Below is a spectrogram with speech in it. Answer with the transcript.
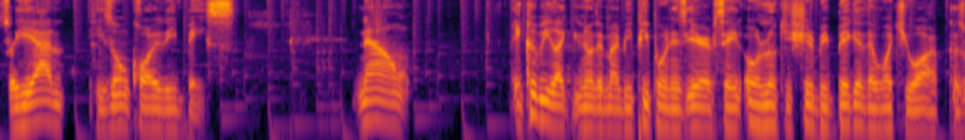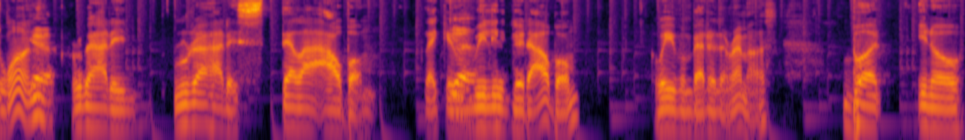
So he had his own quality base. Now, it could be like you know there might be people in his ear saying, "Oh, look, you should be bigger than what you are." Because one, yeah. Ruger had a Ruger had a stellar album like a yeah. really good album, way even better than Rema's. But you know,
